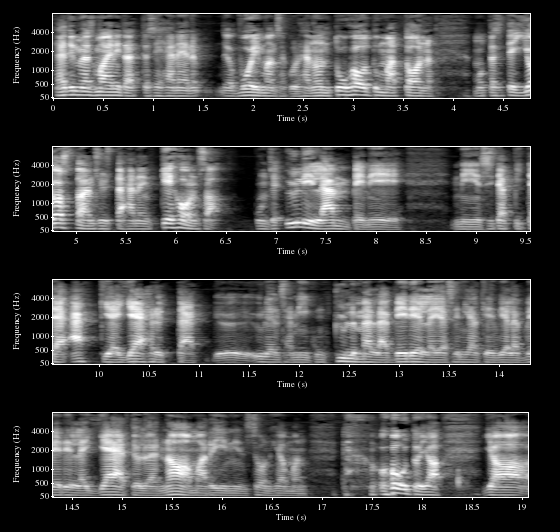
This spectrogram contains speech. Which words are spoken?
Täytyy myös mainita, että se hänen voimansa, kun hän on tuhoutumaton, mutta sitten jostain syystä hänen kehonsa kun se ylilämpenee, niin sitä pitää äkkiä jäähdyttää yleensä niin kuin kylmällä vedellä ja sen jälkeen vielä vedellä jäätölöä naamariin, niin se on hieman outo ja, ja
